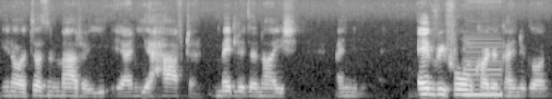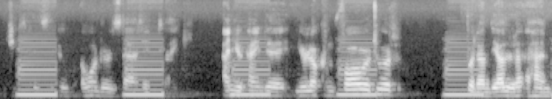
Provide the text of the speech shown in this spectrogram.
You know, it doesn't matter. And you have to, middle of the night. And every phone call, you're mm. kind of going, Jesus, mm. I wonder, is that it? Like, and you're kind of, mm. you're looking forward to it. But on the other hand,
